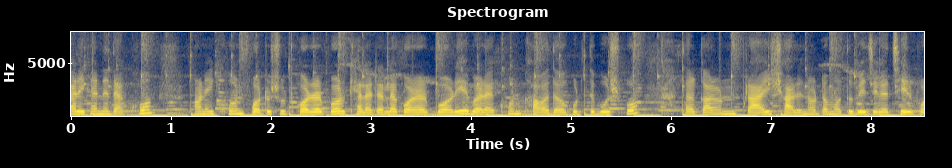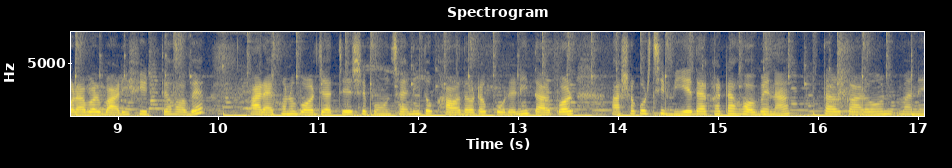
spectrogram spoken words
আর এখানে দেখো অনেকক্ষণ ফটোশ্যুট করার পর খেলা টেলা করার পরে এবার এখন খাওয়া দাওয়া করতে বসবো। তার কারণ প্রায় সাড়ে নটা মতো বেজে গেছে, এরপর আবার বাড়ি ফিরতে হবে। আর এখনও বরযাত্রী এসে পৌঁছায়নি, তো খাওয়া দাওয়াটা করে নিই তারপর আশা করছি বিয়ে দেখাটা হবে না। তার কারণ মানে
